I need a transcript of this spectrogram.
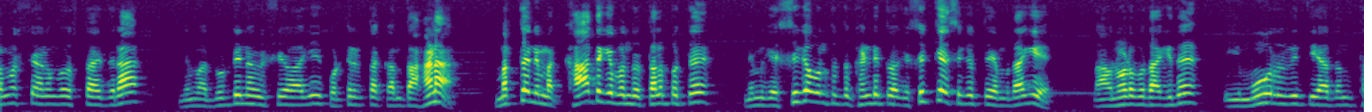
ಸಮಸ್ಯೆ ಅನುಭವಿಸ್ತಾ ಇದ್ದೀರಾ, ನಿಮ್ಮ ದುಡ್ಡಿನ ವಿಷಯವಾಗಿ ಕೊಟ್ಟಿರ್ತಕ್ಕಂಥ ಹಣ ಮತ್ತೆ ನಿಮ್ಮ ಖಾತೆಗೆ ಬಂದು ತಲುಪುತ್ತೆ, ನಿಮಗೆ ಸಿಗುವಂಥದ್ದು ಖಂಡಿತವಾಗಿ ಸಿಕ್ಕೇ ಸಿಗುತ್ತೆ ಎಂಬುದಾಗಿ ನಾವು ನೋಡಬಹುದಾಗಿದೆ ಈ ಮೂರು ರೀತಿಯಾದಂಥ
